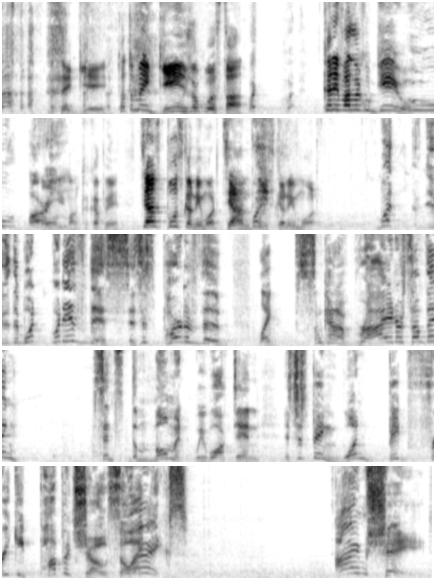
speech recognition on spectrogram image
Asta e gay. Toată lumea e gay în jocul ăsta. what, what? Care-i faza cu gay-ul? Who are Oh, you? m-am încăcat pe mine. Ți-am spus că nu-i mor, ți-am zis că nu-i mor. What? What? What is this? Is this part of the like some kind of ride or something? Since the moment we walked in, it's just been one big freaky puppet show. So I. Thanks. I'm Shade,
